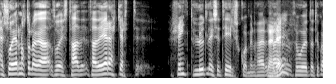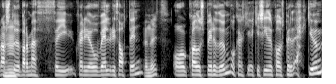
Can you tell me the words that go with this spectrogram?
en svo er náttúrulega þú veist, það, það er ekkert reynt hlutleysi til sko, Minna, það er, Nei, það er, nei. þú veit, tekur afstöðu bara með því hverju þú velur í þáttinn og hvað þú spyrð um og kannski ekki síður hvað þú spyrð ekki um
